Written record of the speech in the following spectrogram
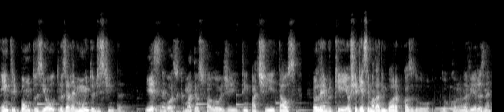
entre pontos e outros ela é muito distinta. E esse negócio que o Matheus falou de ter empatia e tal, eu lembro que eu cheguei a ser mandado embora por causa do, do coronavírus, né?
